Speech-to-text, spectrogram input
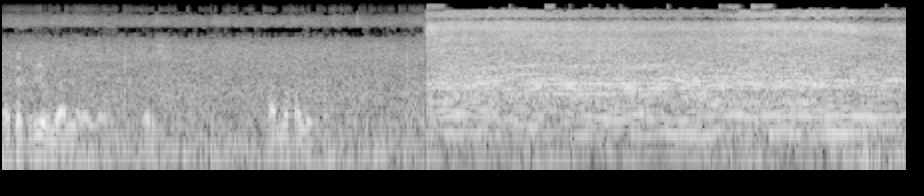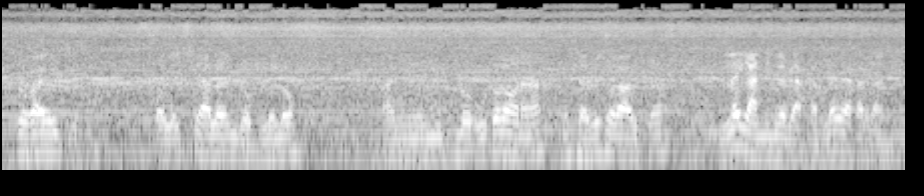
मला छत्री घेऊन जायला लागलं घरी चाललो कॉलेजला. सो काय कॉलेजशी आलो आणि झोपलेलो. आणि उठलो उठवलं म्हणा मी सर्व्हिसवाला होतं लय गाणं निघलं बेकार लय बेकार गाणी.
